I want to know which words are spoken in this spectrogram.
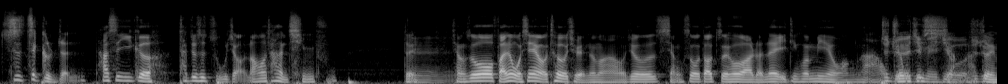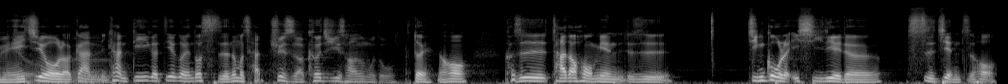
是这个人，他是一个，他就是主角，然后他很轻浮，对嗯。想说反正我现在有特权了嘛，我就享受到最后啊，人类一定会灭亡啦，我就觉得没救了对，没没救救了，了干，嗯。你看第一个、第二个人都死的那么惨，确实啊，科技差那么多，对，然后可是他到后面就是经过了一系列的事件之后，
